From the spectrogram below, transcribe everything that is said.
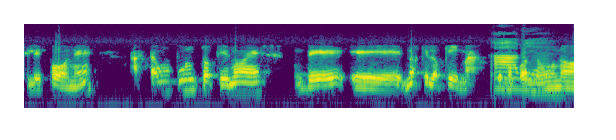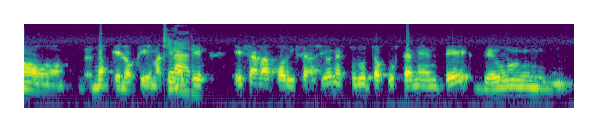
se le pone hasta un punto que no es de, eh, no es que lo quema, como ah, cuando uno, no es que lo quema, sino que esa vaporización es fruto justamente de un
